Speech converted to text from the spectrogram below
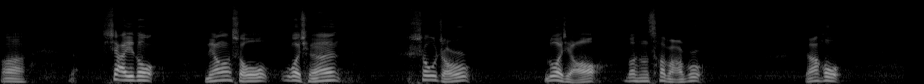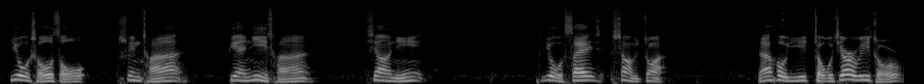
啊，下一动，两手握拳，收肘，落脚，落成侧马步，然后右手走顺缠，变逆缠，向您右腮上转，然后以肘尖儿为轴，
